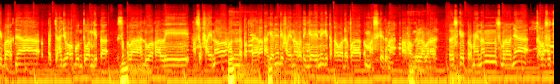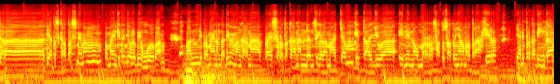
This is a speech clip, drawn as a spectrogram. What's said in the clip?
ibaratnya pecah juga kebuntuan kita. Setelah dua kali masuk final dapat perak akhirnya di final ketiga ini kita kawa dapat emas gitu nah Alhamdulillah benar. Dari segi permainan sebenarnya kalau secara di atas kertas memang pemain kita jauh lebih unggul bang. Kan di permainan tadi memang karena pressure tekanan dan segala macam kita juga ini nomor satu-satunya nomor terakhir yang dipertandingkan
